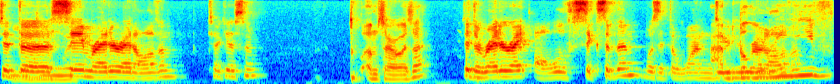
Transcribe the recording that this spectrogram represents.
Did You're dealing the with- same writer write all of them? Tokyo Slim? i'm sorry what was that Did the writer write all six of them? Was it the one i dude who wrote all of them?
